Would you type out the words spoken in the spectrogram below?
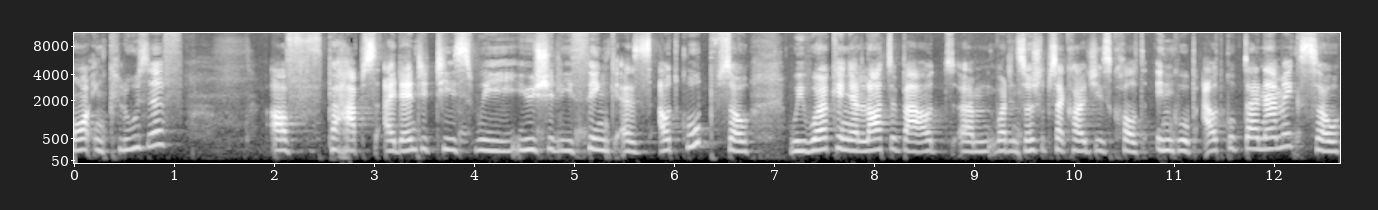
more inclusive of perhaps identities we usually think as outgroup. So we're working a lot about um, what in social psychology is called in-group, out-group dynamics. So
